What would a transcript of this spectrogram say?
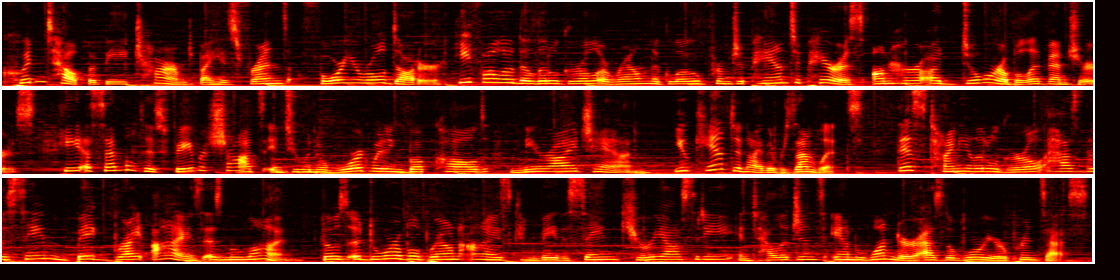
couldn't help but be charmed by his friend's four year old daughter. He followed the little girl around the globe from Japan to Paris on her adorable adventures. He assembled his favorite shots into an award winning book called Mirai Chan. You can't deny the resemblance. This tiny little girl has the same big bright eyes as Mulan. Those adorable brown eyes convey the same curiosity, intelligence, and wonder as the warrior princess.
